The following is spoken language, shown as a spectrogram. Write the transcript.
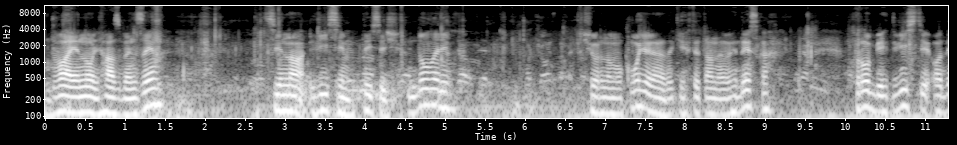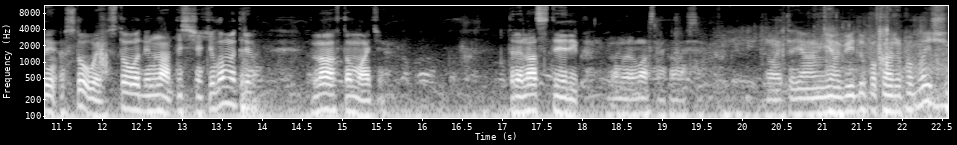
2.0 газ бензин. Ціна 8 тисяч доларів. В чорному кольорі на таких титанових дисках. Пробіг 201, 100, ой, 101 на 1000 кілометрів на автоматі. 13 рік. Номер власника. Давайте я вам її обійду, покажу поближче.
